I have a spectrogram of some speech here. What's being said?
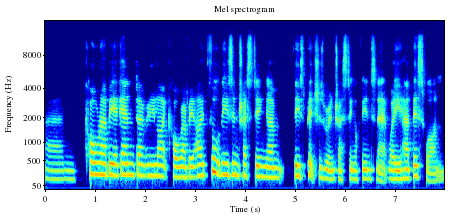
Um, kohlrabi again, don't really like kohlrabi. I thought these interesting, um, these pictures were interesting off the internet where you had this one,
